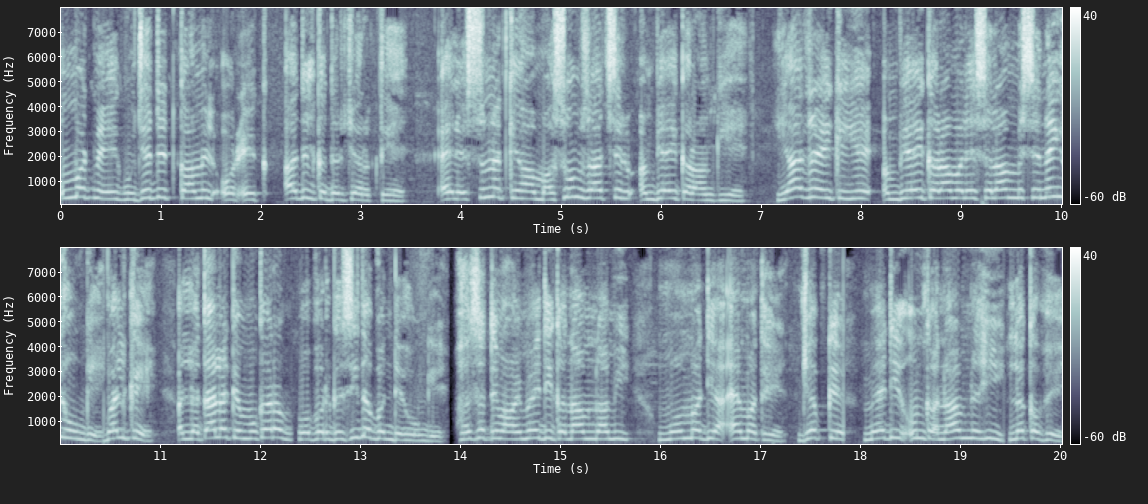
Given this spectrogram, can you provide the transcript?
उम्मत में एक मुजद कामिल और एक आदिल का दर्जा रखते हैं। अहल सुन्नत के यहाँ मासूम ज़ात सिर्फ़ अम्बिया कराम की है। याद रहे कि ये अम्बिया कराम सलाम में से नहीं होंगे, बल्कि अल्लाह ताला के मुकरम व बरगजीदा बंदे होंगे। हज़रत इमाम मेहदी का नाम नामी मोहम्मद या अहमद है, जबकि मेहदी उनका नाम नहीं, लकब है।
